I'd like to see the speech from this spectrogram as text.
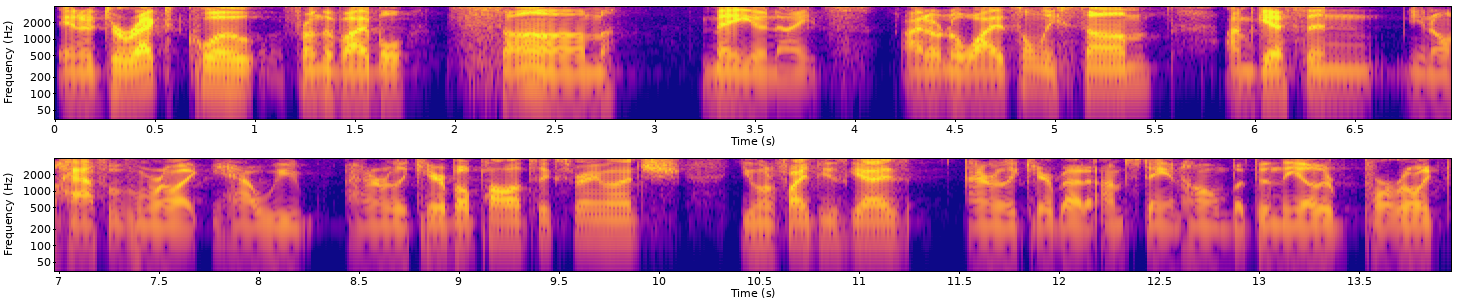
and a direct quote from the Bible, some Maonites, I don't know why it's only some. I'm guessing, you know, half of them are like, yeah, we, I don't really care about politics very much. You want to fight these guys? I don't really care about it. I'm staying home. But then the other part were like,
